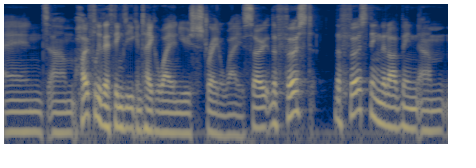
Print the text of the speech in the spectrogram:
And um, hopefully, they're things that you can take away and use straight away. So, the first, the first thing that I've been um,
